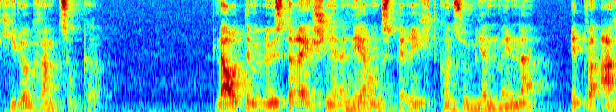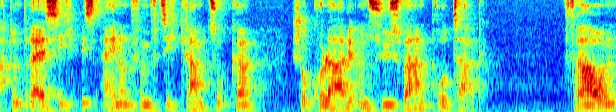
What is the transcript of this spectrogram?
Kilogramm Zucker. Laut dem österreichischen Ernährungsbericht konsumieren Männer etwa 38 bis 51 Gramm Zucker, Schokolade und Süßwaren pro Tag. Frauen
